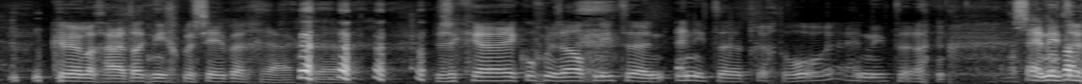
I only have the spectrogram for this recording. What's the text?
knullig uit dat ik niet geblesseerd ben geraakt. dus ik, eh, ik hoef mezelf niet, eh, en niet eh, terug te horen en niet... eh, Was En niet op dat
